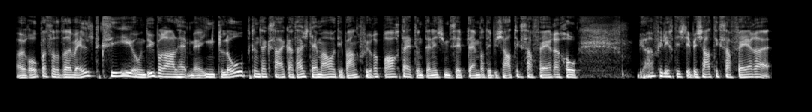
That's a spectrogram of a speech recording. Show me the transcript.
Europas oder der Welt gewesen und überall hat man ihn gelobt und hat gesagt, das ist der Mann, der die Bank vorgebracht hat. Und dann ist im September die Beschattungsaffäre gekommen. Ja, vielleicht ist die Beschattungsaffäre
